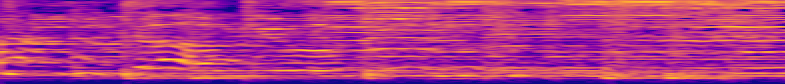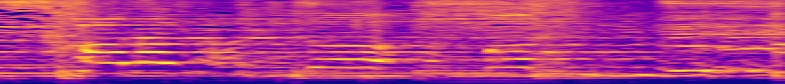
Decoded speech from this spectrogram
사랑이라면 사랑한다 말인데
